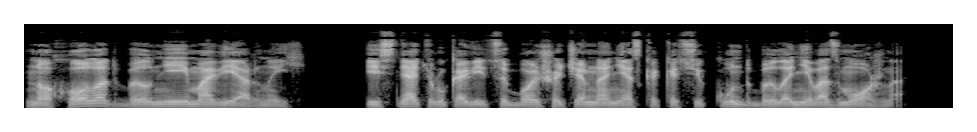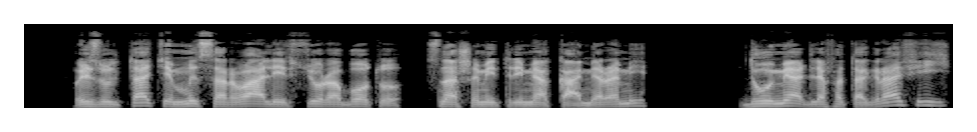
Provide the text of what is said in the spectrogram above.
Но холод был неимоверный, и снять рукавицы больше, чем на несколько секунд было невозможно. В результате мы сорвали всю работу с нашими тремя камерами, двумя для фотографий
